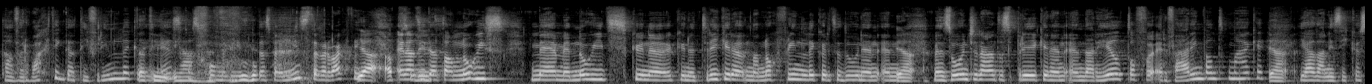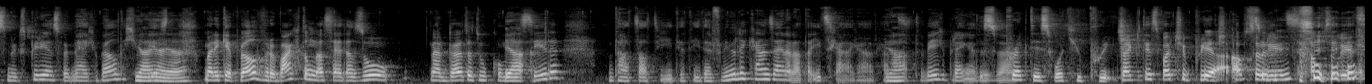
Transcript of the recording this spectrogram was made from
dan verwacht ik dat die vriendelijk dat die, ijskast ja. komen leveren. Dat is mijn minste verwachting. Ja, en als die dat dan nog eens mij met nog iets kunnen, kunnen triggeren, om dat nog vriendelijker te doen en, en mijn zoontje aan te spreken en, en daar heel toffe ervaring van te maken, ja. dan is die customer experience bij mij geweldig geweest. Maar ik heb wel verwacht, omdat zij dat zo naar buiten toe communiceren, dat, dat, die, dat die daar vriendelijk gaan zijn en dat dat iets gaat, gaat, gaat ja. teweeg brengen. Dus, dus uh, practice what you preach. Practice what you preach, ja, absoluut. absoluut.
